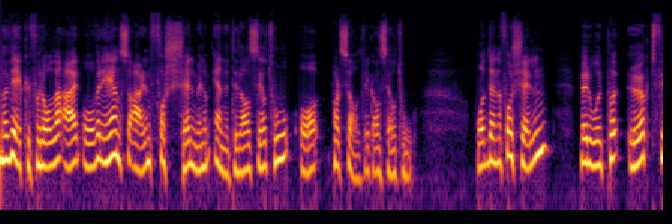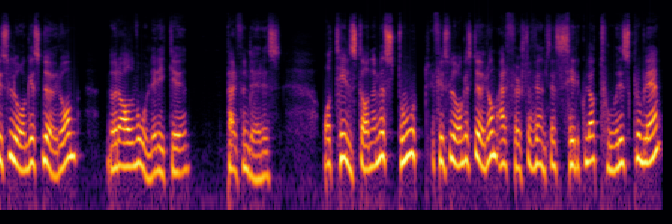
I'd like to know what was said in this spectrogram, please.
Når VQ-forholdet er over 1, så er det en forskjell mellom endetid av CO2 og partialtrykk av CO2. Og denne forskjellen beror på økt fysiologisk dødrom når alvoler ikke perfunderes. Og tilstander med stort fysiologisk dødrom er først og fremst et sirkulatorisk problem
